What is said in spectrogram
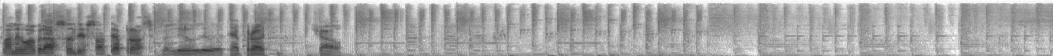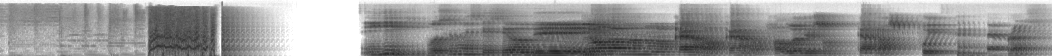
Valeu, um abraço, Anderson. Até a próxima. Valeu, valeu. Até a próxima. Tchau. Henrique, você não esqueceu de. Não, não, não, não, não. Calma, calma. Falou, Anderson. Até a próxima. Fui. Até a próxima.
